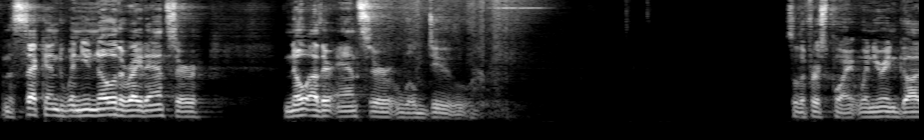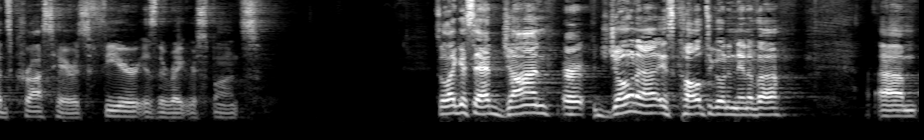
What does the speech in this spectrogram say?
And the second, when you know the right answer, no other answer will do. So the first point, when you're in God's crosshairs, fear is the right response. So like I said, John, or Jonah is called to go to Nineveh, um,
